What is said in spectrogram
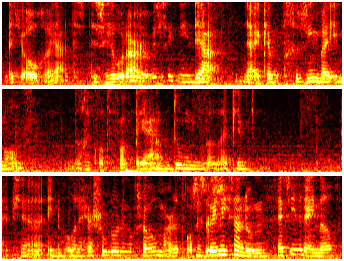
Met je ogen, ja, het is, het is heel raar. dat wist ik niet. Ja, ja, ik heb het gezien bij iemand. Toen dacht ik, wat de fuck ben jij aan het doen? Wat heb je, heb je een of andere hersenbloeding of zo? Maar dat was Daar dus... kun je niks aan doen. Heeft iedereen dat?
